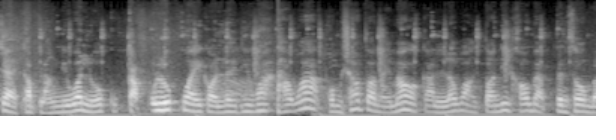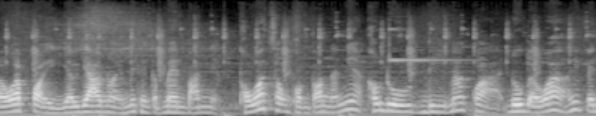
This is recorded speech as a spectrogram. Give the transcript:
แจกกลับหลังดีว่าหรือว่ากูกลับลุกไวก่อนเลยดีว่าถามว่าผมชอบตอนไหนมากกว่ากัน ระหว่างตอนที่เขาแบบเป็นทรงแบบว่าปล่อยยาวๆหน่อยไม่ถึงกับแมนบันเนี่ยเพราะว่าทรงผมตอนนั้นเนี่ยเขาดูดีมากกว่า ดูแบบว่าเฮ้ยเป็น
